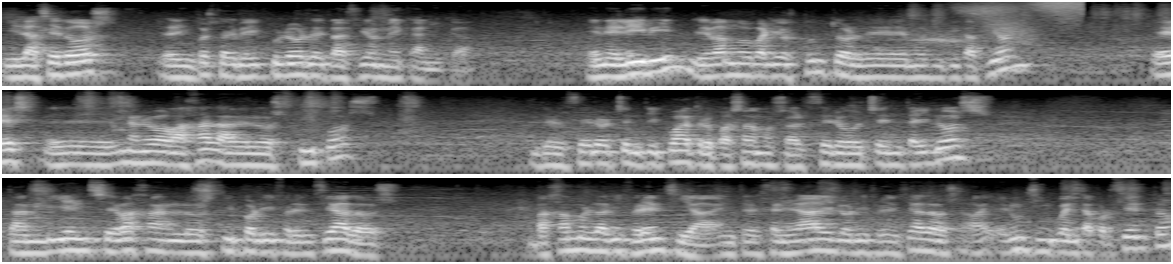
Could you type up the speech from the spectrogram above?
y la C2 del impuesto de vehículos de tracción mecánica. En el IBI llevamos varios puntos de modificación. Es eh, una nueva bajada de los tipos. Del 0,84 pasamos al 0,82. También se bajan los tipos diferenciados bajamos la diferencia entre el general y los diferenciados en un 50%.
